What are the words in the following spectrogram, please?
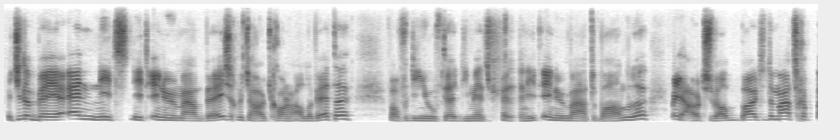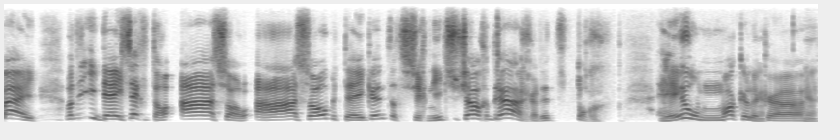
weet je, dan ben je en niet, niet inhumaan bezig, want je houdt gewoon aan alle wetten. Bovendien je hoeft die mensen verder niet inhumaan te behandelen. Maar je houdt ze wel buiten de maatschappij. Want het idee zegt het al, ASO. ASO betekent dat ze zich niet sociaal gedragen. Dat is toch heel makkelijke, ja,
